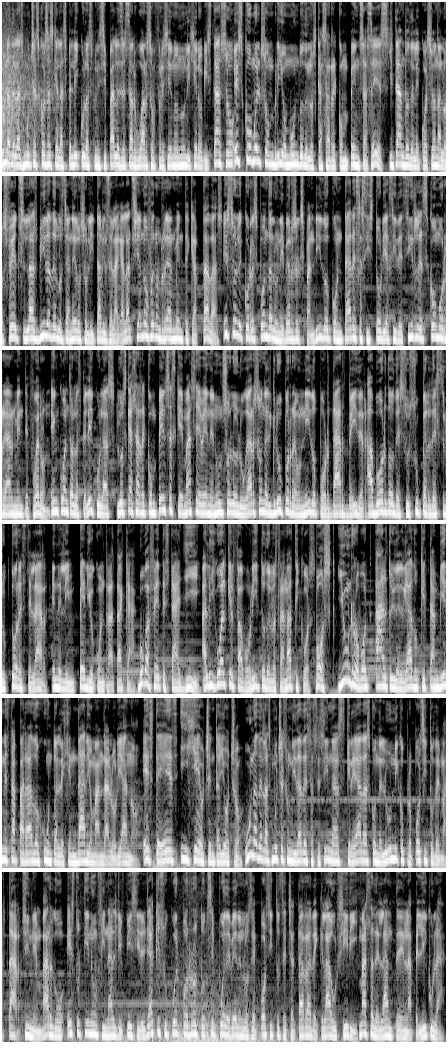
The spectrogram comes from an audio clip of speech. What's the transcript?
una de las muchas cosas que las películas principales de Star Wars ofrecieron un ligero vistazo es cómo el sombrío mundo de los cazarrecompensas es. Quitando de la ecuación a los Feds, las vidas de los llaneros solitarios de la galaxia no fueron realmente captadas. Eso le corresponde al universo expandido contar esas historias y decirles cómo realmente fueron. En cuanto a las películas, los cazarrecompensas que más se ven en un solo lugar son el grupo reunido por Darth Vader a bordo de su superdestructor estelar en el Imperio contraataca. Boba Fett está allí, al igual que el favorito de los fanáticos, Bosk, y un robot alto y delgado que también está parado junto al legendario Mandaloriano. Este es IG-88, una de las muchas unidades asesinas creadas con el único propósito de matar. Sin embargo, esto tiene un final difícil ya que su cuerpo roto se puede ver en los depósitos de chatarra de Cloud City más adelante en la película.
